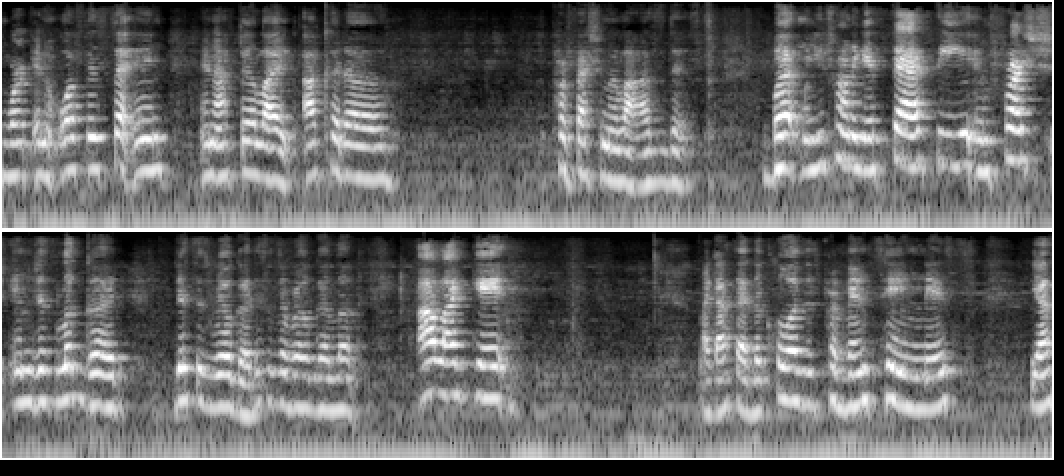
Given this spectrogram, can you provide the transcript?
work in an office setting and I feel like I could have professionalized this. But when you're trying to get sassy and fresh and just look good, this is real good. This is a real good look. I like it. Like I said, the claws is preventing this. Y'all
